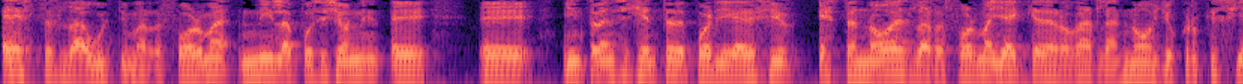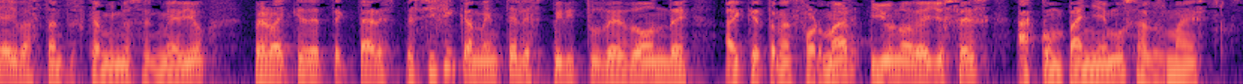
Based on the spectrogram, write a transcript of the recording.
esta es la última reforma, ni la posición eh, eh, intransigente de poder llegar a decir, esta no es la reforma y hay que derogarla. No, yo creo que sí hay bastantes caminos en medio, pero hay que detectar específicamente el espíritu de dónde hay que transformar y uno de ellos es acompañemos a los maestros.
